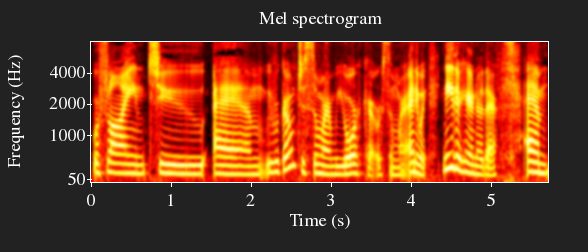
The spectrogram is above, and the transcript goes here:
were flying to, um, we were going to somewhere in Mallorca or somewhere. Anyway, neither here nor there. Um,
